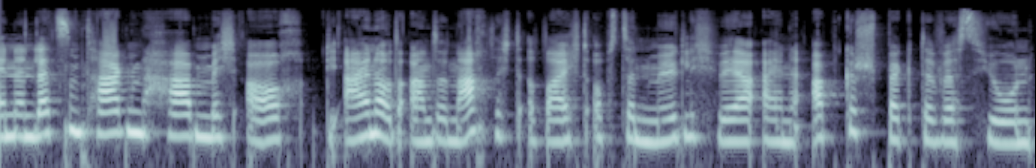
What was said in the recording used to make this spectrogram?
In den letzten Tagen haben mich auch die eine oder andere Nachricht erreicht, ob es denn möglich wäre, eine abgespeckte Version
